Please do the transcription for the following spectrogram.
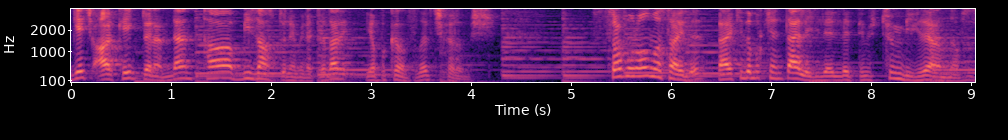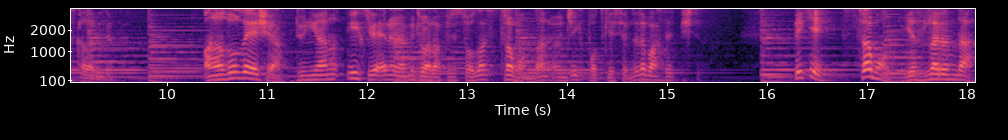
geç arkaik dönemden ta Bizans dönemine kadar yapı kalıntıları çıkarılmış. Strabon olmasaydı belki de bu kentlerle ilgili elde ettiğimiz tüm bilgiler anlamsız kalabilirdi. Anadolu'da yaşayan dünyanın ilk ve en önemli coğrafyacısı olan Strabon'dan önceki podcastlerimde de bahsetmiştim. Peki Strabon yazılarında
